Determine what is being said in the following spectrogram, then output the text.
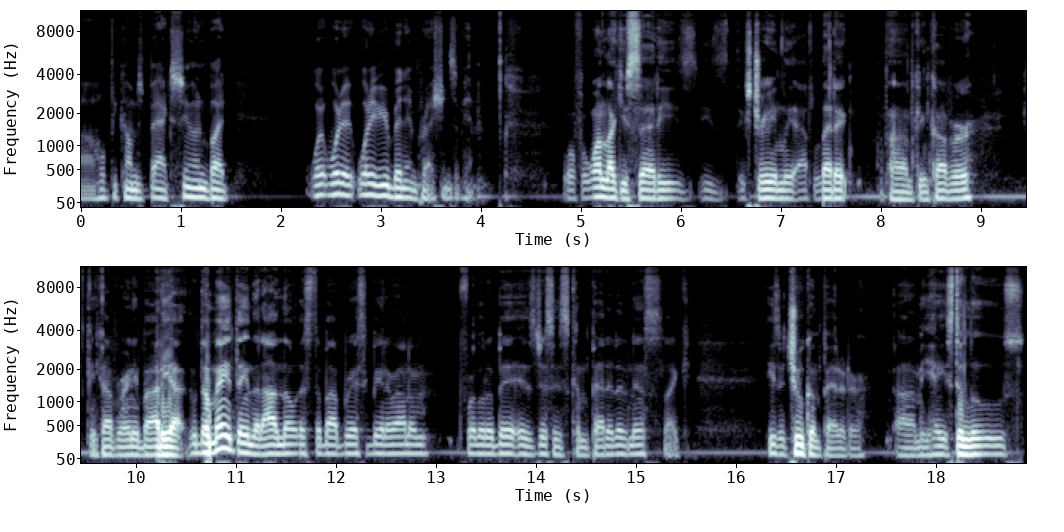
uh, hope he comes back soon. But what what what have your been impressions of him? Well, for one, like you said, he's he's extremely athletic, um, can cover, can cover anybody. I, the main thing that I've noticed about Brisk being around him for a little bit is just his competitiveness. Like he's a true competitor. Um, he hates to lose.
